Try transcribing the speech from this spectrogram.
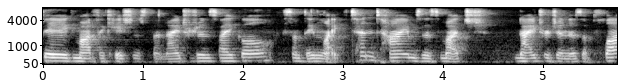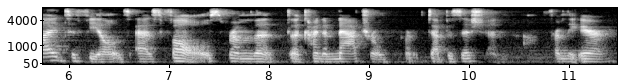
big modifications to the nitrogen cycle, something like 10 times as much nitrogen is applied to fields as falls from the, the kind of natural deposition um, from the air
